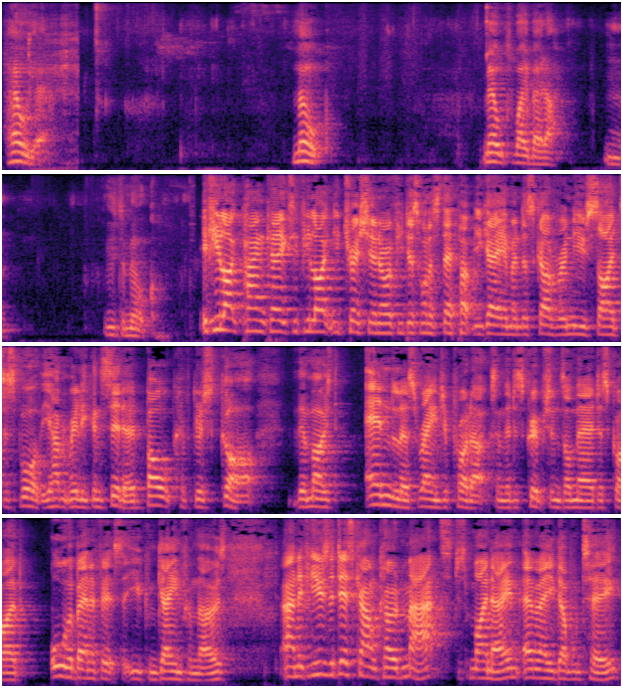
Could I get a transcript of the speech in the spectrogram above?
Hell yeah. Milk. Milk's way better. Mm. Use the milk. If you like pancakes, if you like nutrition, or if you just want to step up your game and discover a new side to sport that you haven't really considered, Bulk have just got the most endless range of products and the descriptions on there describe all the benefits that you can gain from those. And if you use the discount code MATT, just my name, M-A-T-T,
